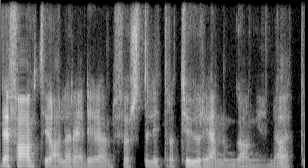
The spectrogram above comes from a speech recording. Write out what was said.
det fant vi allerede i den første litteraturgjennomgangen. Da, at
